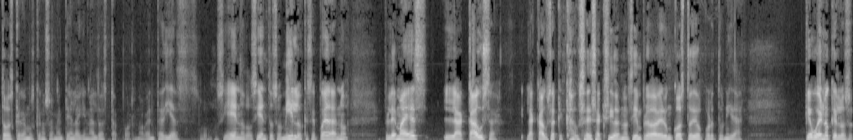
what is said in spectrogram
todos queremos que nos aumenten el aguinaldo hasta por 90 días, o 100, o 200, o 1000, lo que se pueda, ¿no? El problema es la causa, la causa que causa esa acción, ¿no? Siempre va a haber un costo de oportunidad. Qué bueno que los,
